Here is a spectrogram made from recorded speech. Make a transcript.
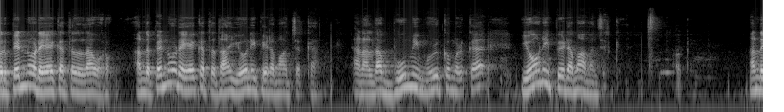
ஒரு பெண்ணோட இயக்கத்தில் தான் வரும். அந்த பெண்ணோட இயக்கத்தை தான் யோனி பீடமாக வச்சுருக்காங்க. அதனால தான் பூமி முழுக்க முழுக்க யோனி பீடமாக அமைஞ்சிருக்கு. அந்த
